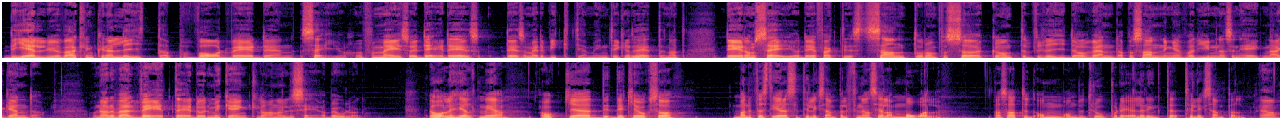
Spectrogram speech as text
det gäller ju verkligen kunna lita på vad vdn säger. Och för mig så är det det, det som är det viktiga med integriteten. Att det de säger det är faktiskt sant och de försöker inte vrida och vända på sanningen för att gynna sin egna agenda. Och när du väl vet det, då är det mycket enklare att analysera bolag. Jag håller helt med. Och eh, det, det kan ju också manifesteras i till exempel finansiella mål. Alltså att om, om du tror på det eller inte, till exempel. Ja.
